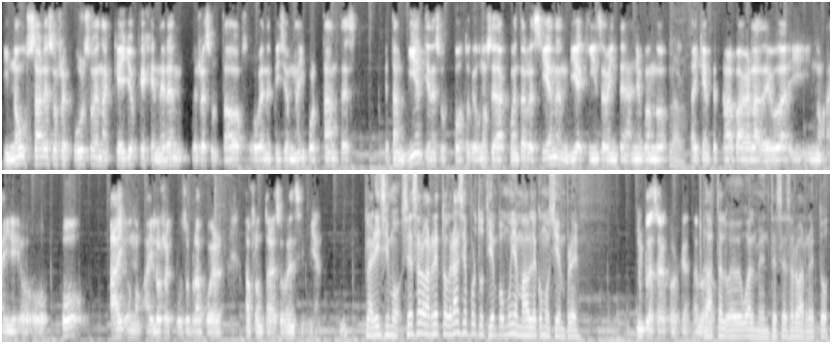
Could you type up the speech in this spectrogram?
y no usar esos recursos en aquello que generen resultados o beneficios más importantes que también tiene sus costos que uno se da cuenta recién en 10, 15, 20 años cuando hay que empezar a pagar la deuda y, no hay o, hay o no hay los recursos para poder afrontar esos vencimientos. Clarísimo. César Barreto, gracias por tu tiempo, muy amable como siempre. Un placer, Jorge. Hasta luego. Hasta luego, igualmente, César Barreto,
